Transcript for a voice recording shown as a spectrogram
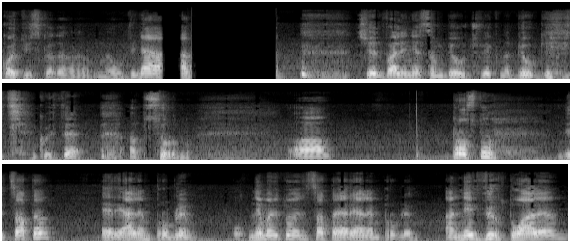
който иска да ме обвинява, че едва ли не съм бил човек на Бил Гейтс, което е абсурдно. А, просто децата е реален проблем. Отнемането на децата е реален проблем, а не виртуален,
